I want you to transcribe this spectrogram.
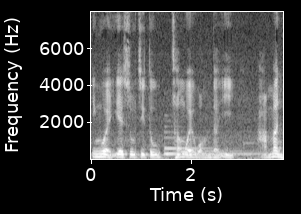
因为耶稣基督成为我们的义。阿门。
